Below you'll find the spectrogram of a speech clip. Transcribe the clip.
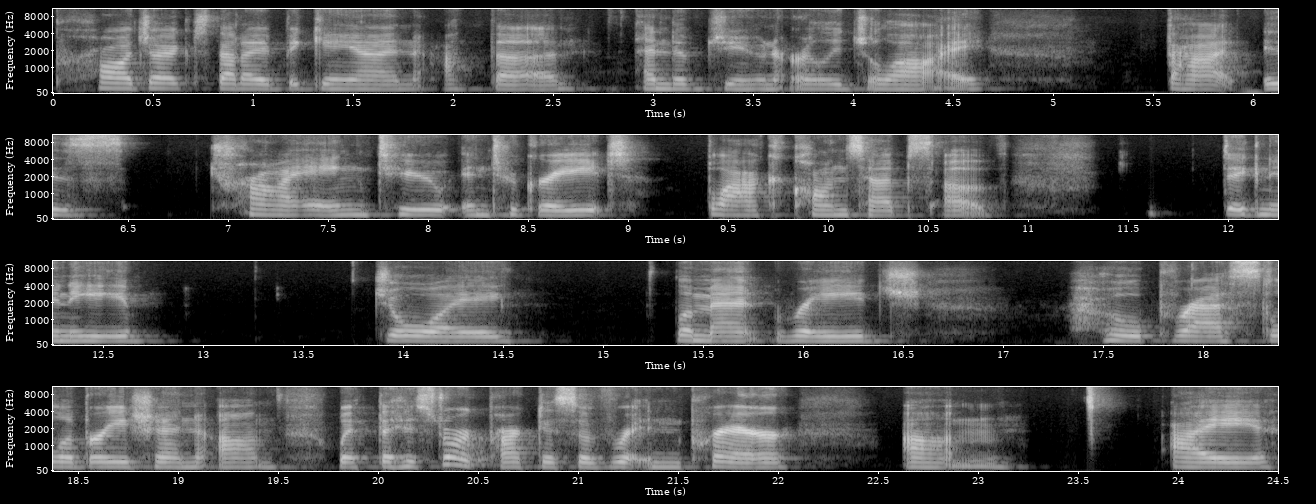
project that I began at the end of June, early July, that is trying to integrate Black concepts of dignity, joy, lament, rage, hope, rest, liberation, um, with the historic practice of written prayer. Um, I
